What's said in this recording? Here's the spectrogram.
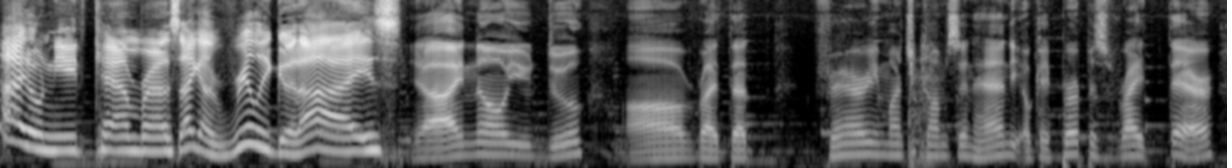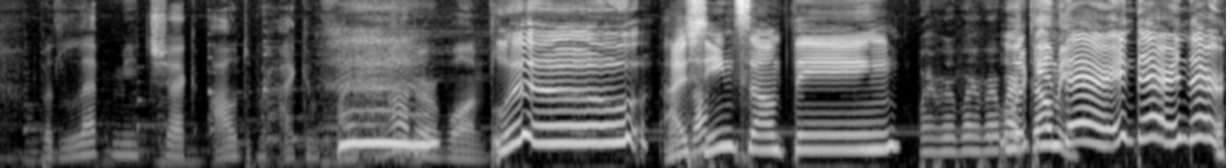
I don't need cameras. I got really good eyes. Yeah, I know you do. All right, that very much comes in handy. Okay, purpose right there. But let me check out where I can find another one. Bloo, I've up? seen something. Where, where, where, where, where? Look Tell in me. there, in there, in there.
